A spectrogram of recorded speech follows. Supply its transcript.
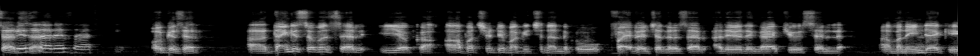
సరే sir. Okay sir. Thank you so much sir ఈ యొక్క ఆపర్చునిటీ మాకు ఇచ్చినందుకు ఫైర్ రవిచంద్ర సార్ అదే విధంగా క్యూసెల్ మన ఇండియాకి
